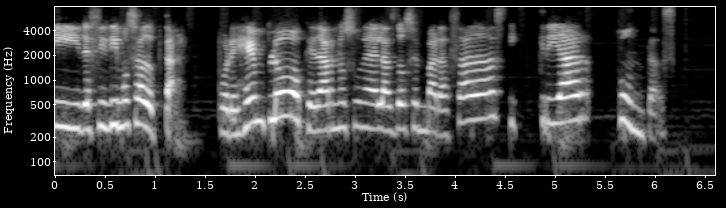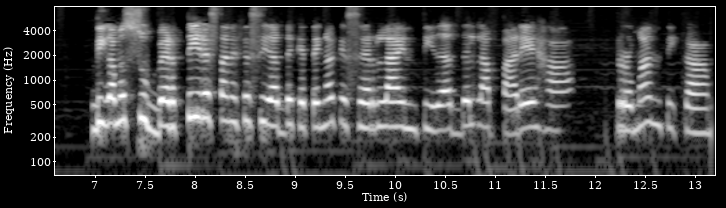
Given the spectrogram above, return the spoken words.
y decidimos adoptar. Por ejemplo, quedarnos una de las dos embarazadas y criar juntas. Digamos, subvertir esta necesidad de que tenga que ser la entidad de la pareja romántica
